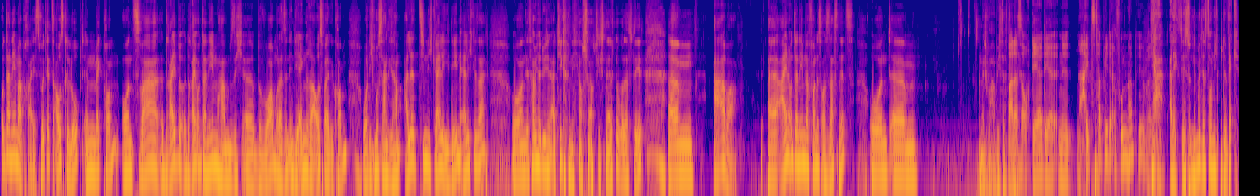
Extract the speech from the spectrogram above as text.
Unternehmerpreis wird jetzt ausgelobt in MacPom und zwar drei, drei Unternehmen haben sich äh, beworben oder sind in die engere Auswahl gekommen und ich muss sagen, die haben alle ziemlich geile Ideen, ehrlich gesagt. Und jetzt habe ich natürlich den Artikel nicht auf, auf die Schnelle, wo das steht. Ähm, aber äh, ein Unternehmen davon ist aus Sassnitz und ähm, Mensch, wo habe ich das? War das auch der, der eine, Heiztapete erfunden hat? Ja, Alex, jetzt nimm mir das doch nicht bitte weg.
